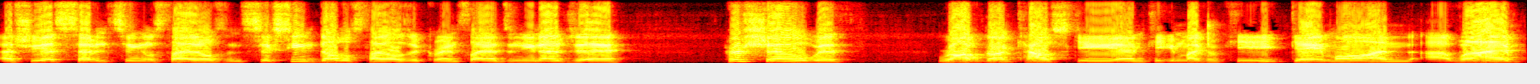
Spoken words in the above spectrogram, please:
as she has seven singles titles and 16 doubles titles at Grand Slams. And you know, Jay, her show with Rob Gronkowski and Keegan Michael Key, Game On, uh, when I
